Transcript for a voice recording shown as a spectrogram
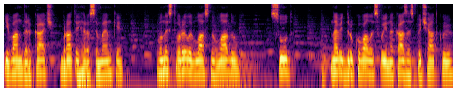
Іван Деркач, брати Герасименки. Вони створили власну владу, суд, навіть друкували свої накази з печаткою.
